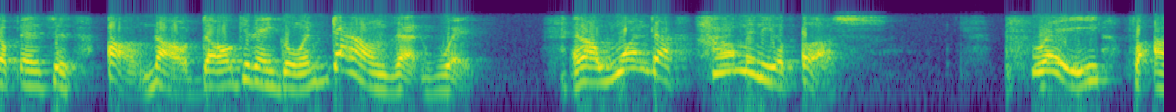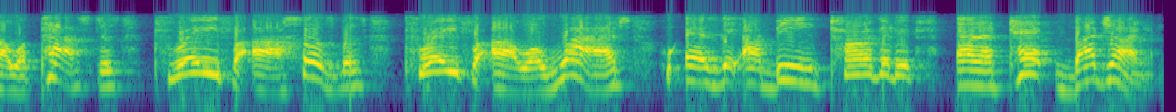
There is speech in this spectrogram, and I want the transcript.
up and says, Oh, no, dog, it ain't going down that way. And I wonder how many of us pray for our pastors, pray for our husbands, pray for our wives who, as they are being targeted and attacked by giants.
